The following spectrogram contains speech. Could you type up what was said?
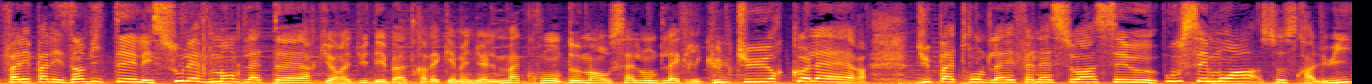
Fallait pas les inviter. Les soulèvements de la terre qui auraient dû débattre avec Emmanuel Macron demain au salon de l'agriculture. Colère du patron de la FNSEA, CE c'est moi, ce sera lui.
